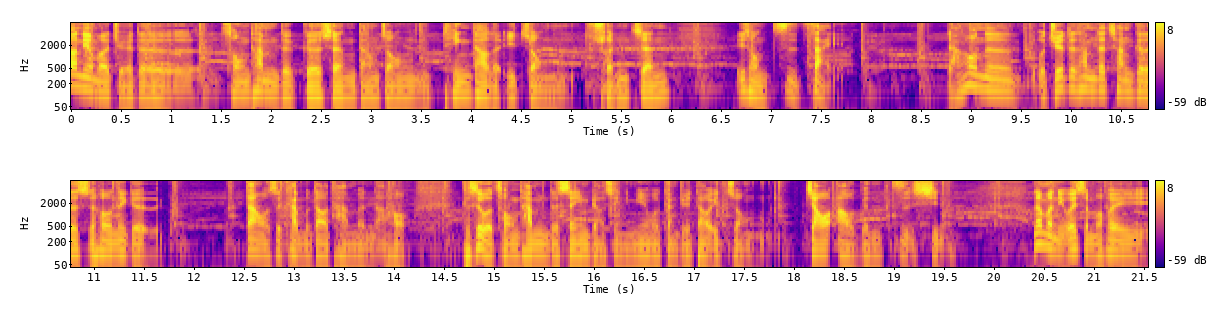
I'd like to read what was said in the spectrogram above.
不知道你有没有觉得，从他们的歌声当中，你听到了一种纯真，一种自在。然后呢，我觉得他们在唱歌的时候，那个，但我是看不到他们，然后，可是我从他们的声音表情里面，我感觉到一种骄傲跟自信。那么你为什么会？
